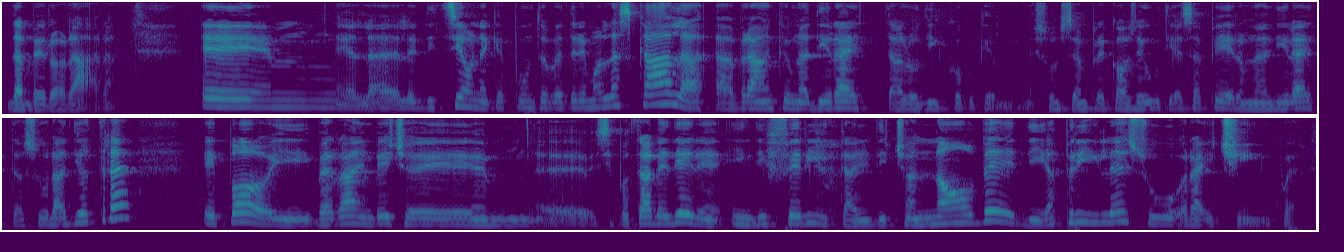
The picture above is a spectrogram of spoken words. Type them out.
davvero rara. E, ehm, l'edizione che appunto vedremo alla Scala avrà anche una diretta, lo dico perché sono sempre cose utili a sapere, una diretta su Radio 3 e poi verrà invece, mm, eh, si potrà vedere in differita il 19 di aprile su Rai 5.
